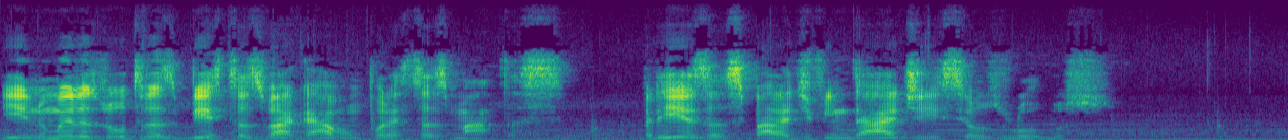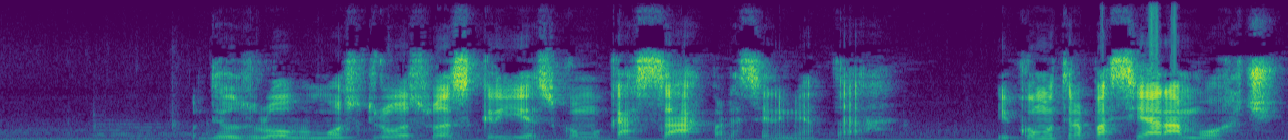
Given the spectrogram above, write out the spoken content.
e inúmeras outras bestas vagavam por estas matas, presas para a divindade e seus lobos. O deus lobo mostrou às suas crias como caçar para se alimentar, e como trapacear a morte,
